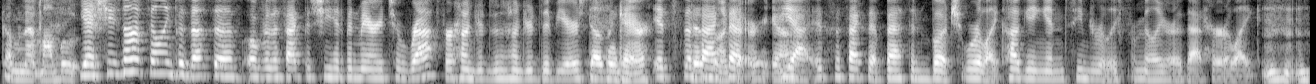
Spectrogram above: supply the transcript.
Coming at my butt. Yeah, she's not feeling possessive over the fact that she had been married to Wrath for hundreds and hundreds of years. Doesn't care. It's the Does fact not that care, yeah. yeah. it's the fact that Beth and Butch were like hugging and seemed really familiar. That her like Mm-hmm.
